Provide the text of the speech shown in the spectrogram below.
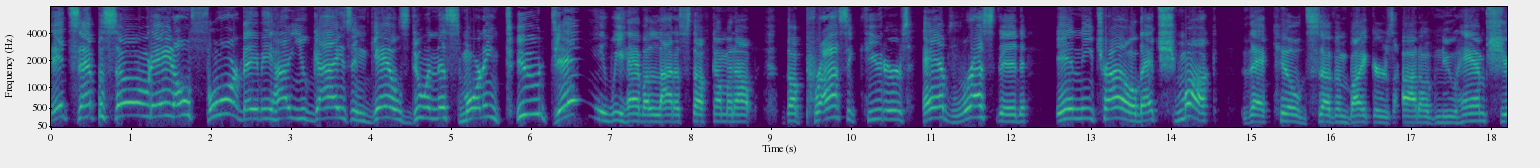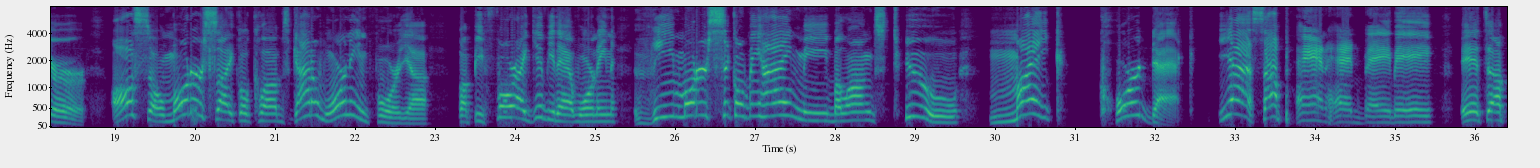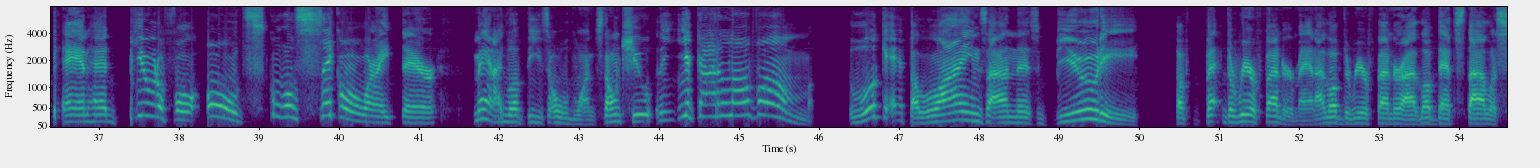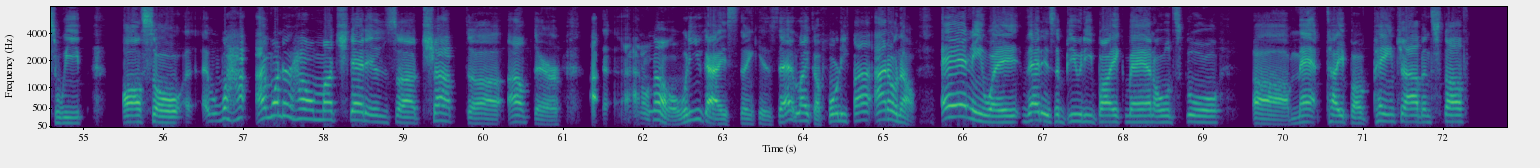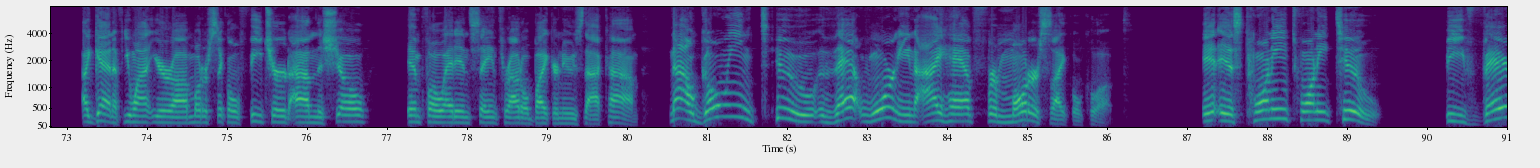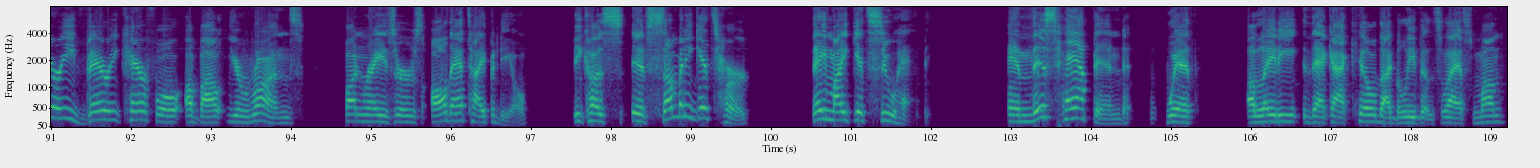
It's episode 804, baby. How you guys and gals doing this morning? Today, we have a lot of stuff coming up. The prosecutors have rested in the trial that schmuck that killed seven bikers out of New Hampshire. Also, motorcycle clubs got a warning for you. But before I give you that warning, the motorcycle behind me belongs to Mike Kordak. Yes, a panhead, baby. It's a panhead, beautiful old school sickle right there. Man, I love these old ones, don't you? You gotta love them. Look at the lines on this beauty. The, the rear fender, man. I love the rear fender. I love that style of sweep also uh, i wonder how much that is uh, chopped uh, out there. I, I, don't know. What do you guys think? Is that like a 45 i don't know. Anyway that is a beauty bike man. Old school uh, matte type of paint job and stuff. Again if you want your uh, motorcycle featured on the show info at insanethrottlebikernews.com now, going to that warning I have for motorcycle clubs. It is 2022. Be very, very careful about your runs, fundraisers, all that type of deal. Because if somebody gets hurt, they might get sue happy. And this happened with a lady that got killed, I believe it was last month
